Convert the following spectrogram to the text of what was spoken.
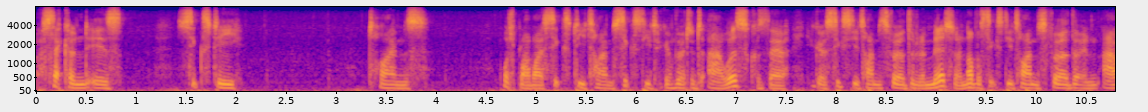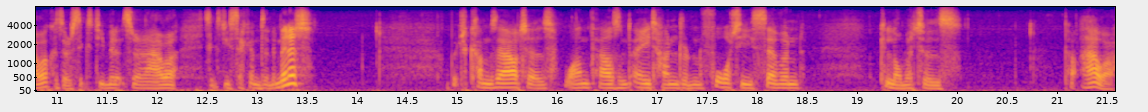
a second is 60 times multiply by 60 times 60 to convert into hours because there you go 60 times further in a minute and another 60 times further in an hour because there are 60 minutes in an hour 60 seconds in a minute which comes out as 1847 kilometers per hour.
